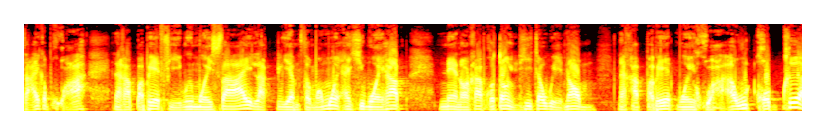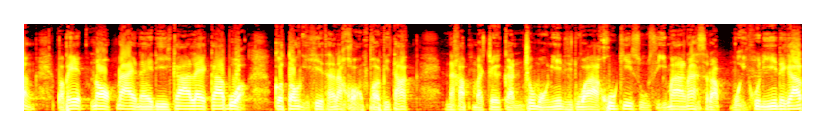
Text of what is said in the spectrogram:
ซ้ายกับขวานะครับประเภทฝีมือมวยซ้ายหลักเหลี่ยมสมองมวยไอคิวมวยครับแน่นอนครับก็ต้องอยู่ที่เจ้าเวนอมนะครับประเภทมวยขวาอาวุธครบเครื่องประเภทนอกได้ในดีกล้าแลกกล้าบวก ก็ต้องอยู่ที่ทางด้าของพรพิทักษ์นะครับมาเจอกันชั่วโมงนี้ถือว่าคู่ขี้สูสีมากนะสำหรับมวยคู่นี้นะครับ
